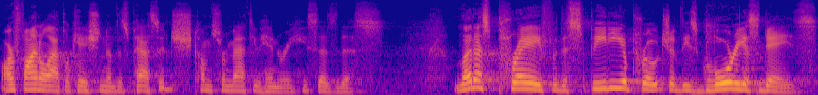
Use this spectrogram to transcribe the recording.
our final application of this passage comes from Matthew Henry. He says this Let us pray for the speedy approach of these glorious days,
